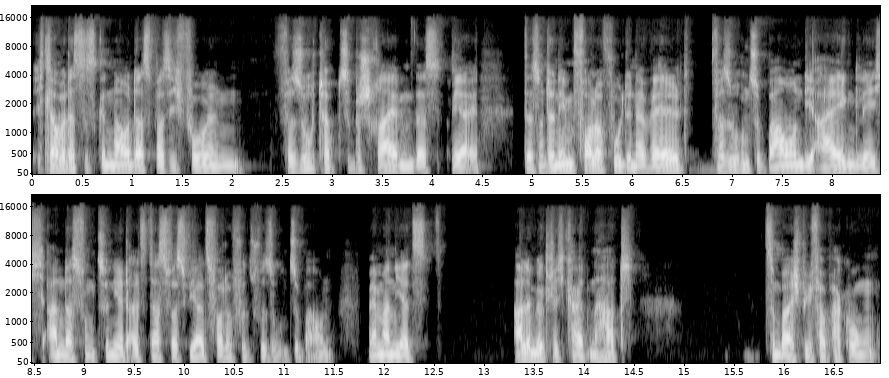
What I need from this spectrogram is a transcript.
Ich glaube, das ist genau das, was ich vorhin versucht habe zu beschreiben, dass wir das Unternehmen Follow Food in der Welt versuchen zu bauen, die eigentlich anders funktioniert als das, was wir als Follow Food versuchen zu bauen. Wenn man jetzt alle Möglichkeiten hat, zum Beispiel Verpackungen,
